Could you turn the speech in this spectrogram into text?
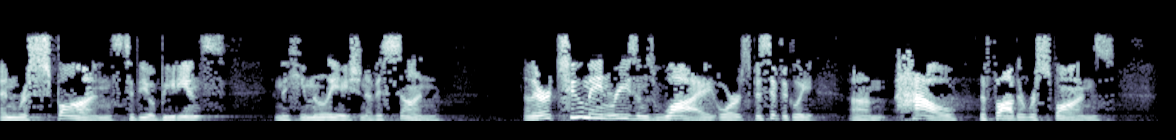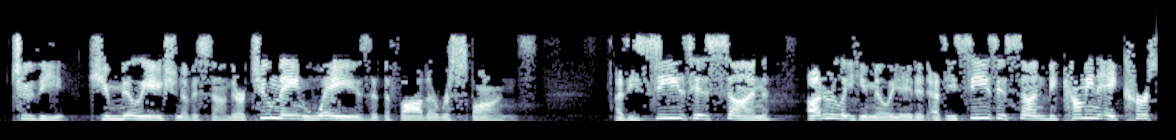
and responds to the obedience and the humiliation of His Son. Now, there are two main reasons why, or specifically um, how, the Father responds to the humiliation of his son. There are two main ways that the father responds. As he sees his son utterly humiliated, as he sees his son becoming a curse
